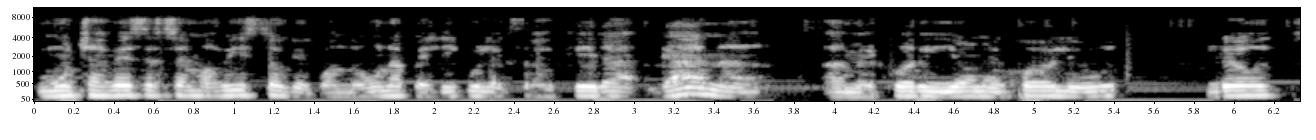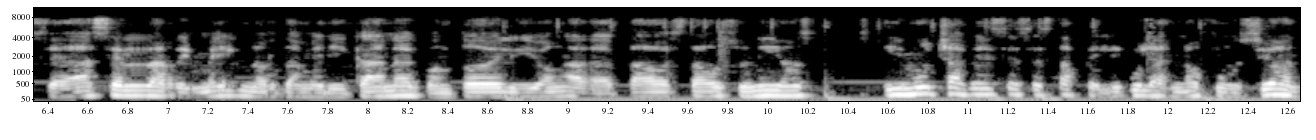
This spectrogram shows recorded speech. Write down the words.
muchas veces hemos visto que cuando una película extranjera gana a mejor guion en Hollywood, luego se hace la remake norteamericana con todo el guion adaptado a Estados Unidos y muchas veces estas películas no funcionan.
